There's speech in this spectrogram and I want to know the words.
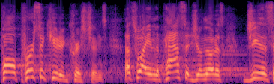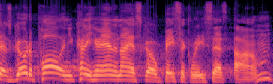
Paul persecuted Christians. That's why in the passage you'll notice Jesus says, Go to Paul, and you kind of hear Ananias go, basically, he says, Um.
